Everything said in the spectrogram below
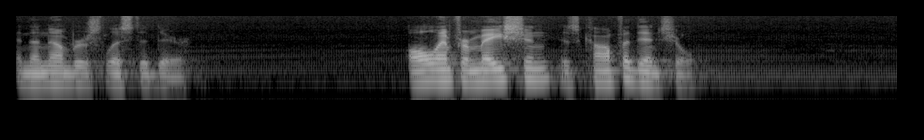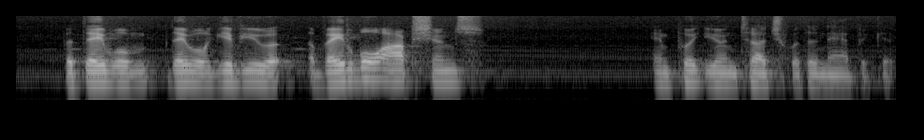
and the number is listed there. All information is confidential, but they will, they will give you available options and put you in touch with an advocate.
